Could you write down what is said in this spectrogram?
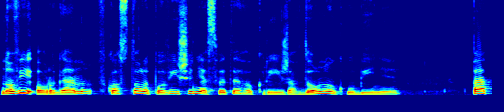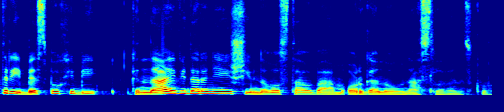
Nový orgán v kostole povýšenia svätého Kríža v Dolnom Kubíne patrí bez pochyby k najvydarenejším novostavbám orgánov na Slovensku.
